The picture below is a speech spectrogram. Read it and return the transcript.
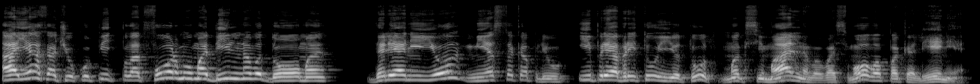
А я хочу купить платформу мобильного дома. Для нее место коплю и приобрету ее тут максимального восьмого поколения.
